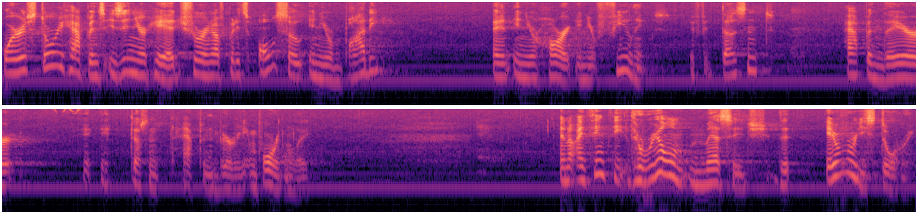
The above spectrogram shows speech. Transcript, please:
Where a story happens is in your head, sure enough, but it's also in your body and in your heart, in your feelings. If it doesn't happen there, it doesn't happen very importantly. And I think the, the real message that every story,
